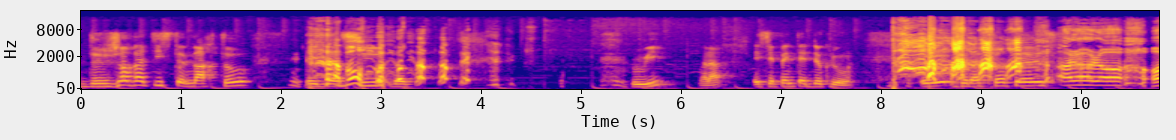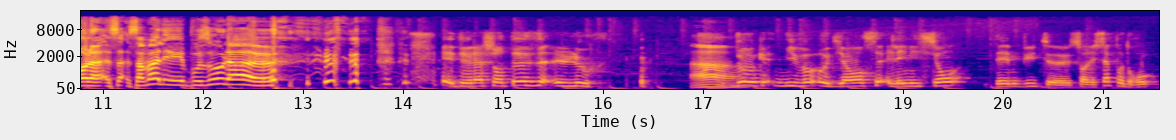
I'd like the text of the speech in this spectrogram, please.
De Jean-Baptiste Marteau. Et bien Ah bon sûr, donc- Oui, voilà. Et c'est pas une tête de clou. hein. Et de la chanteuse. Oh là là, oh là, ça, ça va les bozos là euh Et de la chanteuse Lou. Ah. Donc, niveau audience, l'émission débute euh, sur les chapeaux de roue,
